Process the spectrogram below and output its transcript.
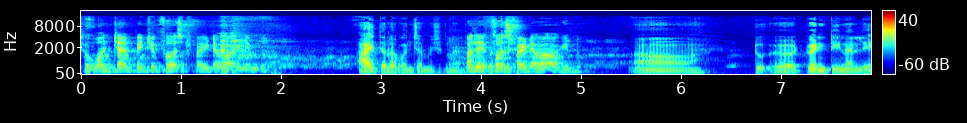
so one championship first fight ಯಾವಾಗ ಆಯ್ತಲ್ಲ ಒನ್ ಚಾಂಪಿಯನ್ಶಿಪ್ ಅದೇ ಫಸ್ಟ್ ಫೈಟ್ ಯಾವಾಗ ಆಗಿದ್ದು? ಟು ಟ್ವೆಂಟಿನಲ್ಲಿ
